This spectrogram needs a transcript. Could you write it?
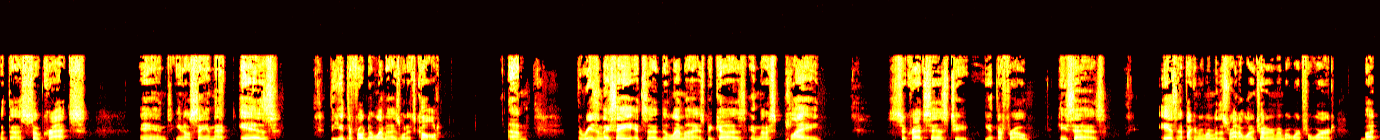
with the Socrates, and you know saying that is the Euthyphro dilemma is what it's called. Um, the reason they say it's a dilemma is because in this play, Socrates says to Euthyphro, he says, is, if I can remember this right, I want to try to remember it word for word, but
